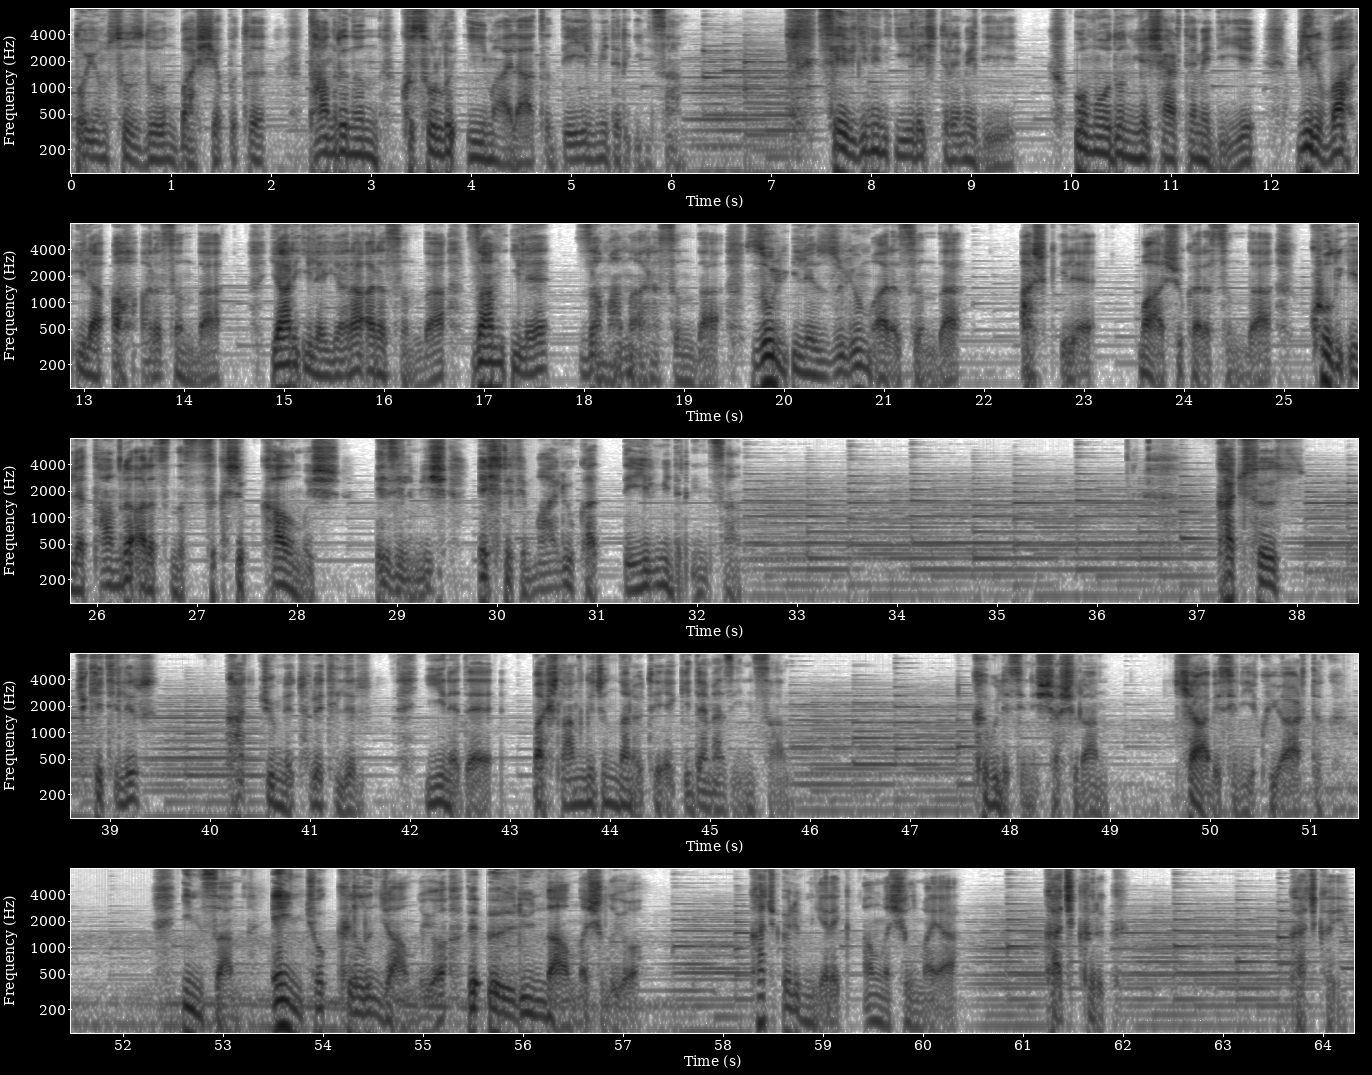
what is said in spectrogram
Doyumsuzluğun başyapıtı, Tanrı'nın kusurlu imalatı değil midir insan? Sevginin iyileştiremediği, umudun yeşertemediği bir vah ile ah arasında, yar ile yara arasında, zan ile zaman arasında, zul ile zulüm arasında, aşk ile maşuk arasında, kul ile Tanrı arasında sıkışıp kalmış, ezilmiş, eşrefi mahlukat değil midir insan? Kaç söz tüketilir, kaç cümle türetilir, yine de başlangıcından öteye gidemez insan. Kıblesini şaşıran, Kabe'sini yıkıyor artık. İnsan en çok kırılınca anlıyor ve öldüğünde anlaşılıyor. Kaç ölüm gerek anlaşılmaya, kaç kırık, kaç kayıp.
